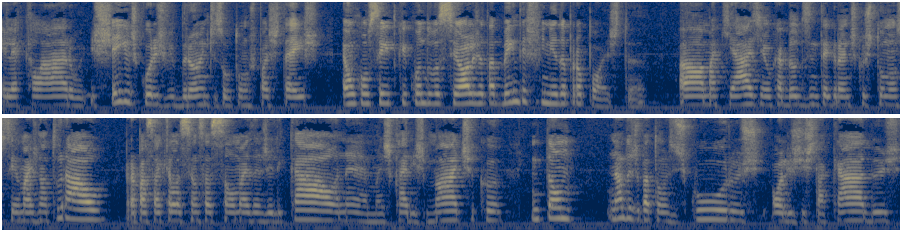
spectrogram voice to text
ele é claro e cheio de cores vibrantes ou tons pastéis. É um conceito que quando você olha já está bem definida a proposta a maquiagem e o cabelo dos integrantes costumam ser mais natural, para passar aquela sensação mais angelical, né, mais carismática. Então, nada de batons escuros, olhos destacados.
